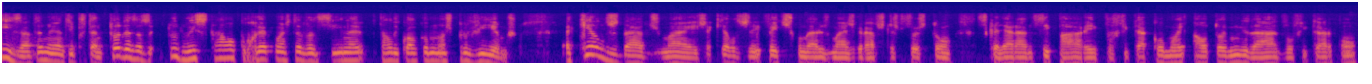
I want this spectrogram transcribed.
Exatamente, e portanto todas as, tudo isso está a ocorrer com esta vacina tal e qual como nós prevíamos. Aqueles dados mais, aqueles efeitos secundários mais graves que as pessoas estão se calhar a antecipar e vão ficar com autoimunidade, vão ficar com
